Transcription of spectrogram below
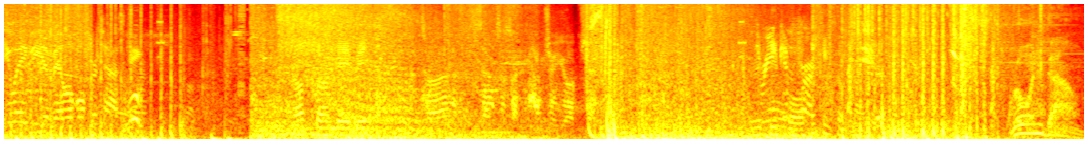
UAV available for tasking. Hellstorm, baby. Turn sensors and capture your objective. Three Three people. confirmed. I think sometimes. Ruin down.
